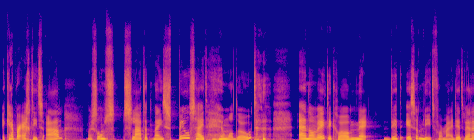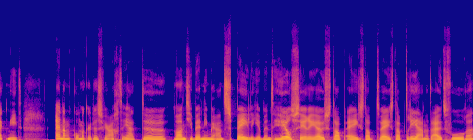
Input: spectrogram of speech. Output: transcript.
ik heb er echt iets aan. Maar soms slaat het mijn speelsheid helemaal dood. en dan weet ik gewoon, nee, dit is hem niet voor mij. Dit werkt niet. En dan kom ik er dus weer achter, ja, de, want je bent niet meer aan het spelen. Je bent heel serieus stap 1, stap 2, stap 3 aan het uitvoeren.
